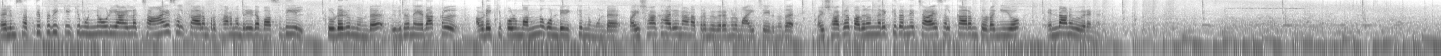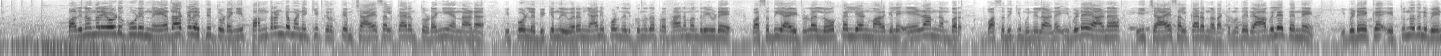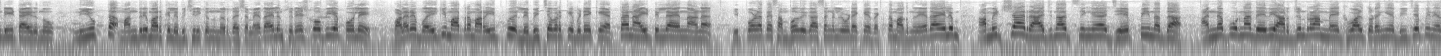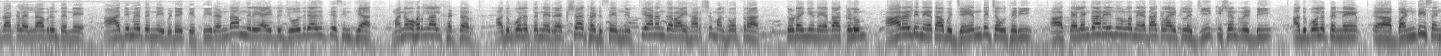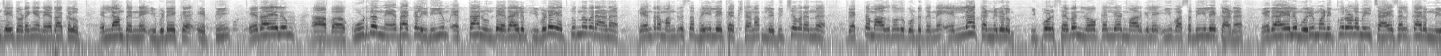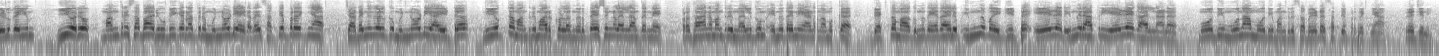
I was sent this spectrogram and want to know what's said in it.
എന്തായാലും സത്യപ്രതിജ്ഞയ്ക്ക് മുന്നോടിയായുള്ള ചായ സൽക്കാരം പ്രധാനമന്ത്രിയുടെ വസതിയിൽ തുടരുന്നുണ്ട്. വിവിധ നേതാക്കൾ അവിടേക്ക് ഇപ്പോഴും വന്നുകൊണ്ടിരിക്കുന്നുമുണ്ട്. വൈശാഖാര്യനാണ് അത്തരം വിവരങ്ങളുമായി ചേരുന്നത്. വൈശാഖ് പതിനൊന്നരയ്ക്ക് തന്നെ ചായ സൽക്കാരം തുടങ്ങിയോ? എന്താണ് വിവരങ്ങൾ? പതിനൊന്നരയോട് കൂടി നേതാക്കൾ എത്തിത്തുടങ്ങി പന്ത്രണ്ട് മണിക്ക് കൃത്യം ചായ സൽക്കാരം തുടങ്ങി എന്നാണ് ഇപ്പോൾ ലഭിക്കുന്ന വിവരം. ഞാനിപ്പോൾ നിൽക്കുന്നത് പ്രധാനമന്ത്രിയുടെ വസതിയായിട്ടുള്ള ലോക് കല്യാൺ മാർഗിലെ ഏഴാം നമ്പർ വസതിക്ക് മുന്നിലാണ്. ഇവിടെയാണ് ഈ ചായ സൽക്കാരം നടക്കുന്നത്. രാവിലെ തന്നെ ഇവിടേക്ക് എത്തുന്നതിന് വേണ്ടിയിട്ടായിരുന്നു നിയുക്ത മന്ത്രിമാർക്ക് ലഭിച്ചിരിക്കുന്ന നിർദ്ദേശം. ഏതായാലും സുരേഷ് ഗോപിയെ പോലെ വളരെ വൈകി മാത്രം അറിയിപ്പ് ലഭിച്ചവർക്ക് ഇവിടേക്ക് എത്താനായിട്ടില്ല എന്നാണ് ഇപ്പോഴത്തെ സംഭവ വികാസങ്ങളിലൂടെയൊക്കെ വ്യക്തമാകുന്നത്. ഏതായാലും അമിത്ഷാ രാജ്നാഥ് സിംഗ് ജെ പി നദ്ദ അന്നപൂർണ ദേവി അർജുൻ റാം മേഘ്വാൾ തുടങ്ങിയ ബി ജെ പി നേതാക്കൾ എല്ലാവരും തന്നെ ആദ്യമേ തന്നെ ഇവിടേക്ക് എത്തി. രണ്ടാം നിരയായിട്ട് ജ്യോതിരാദിത്യ സിന്ധ്യ മനോഹർലാൽ ഖട്ടർ അതുപോലെ തന്നെ രക്ഷാ ഖഡ്സെ നിത്യാനന്ദ റായ് ഹർഷ് മൽഹോത്ര തുടങ്ങിയ നേതാക്കളും ആർ എൽ ഡി നേതാവ് ജയന്ത് ചൌധരി തെലങ്കാനയിൽ നിന്നുള്ള നേതാക്കളായിട്ടുള്ള ജി കിഷൻ റെഡ്ഡി അതുപോലെ തന്നെ ബണ്ടി സഞ്ജയ് തുടങ്ങിയ നേതാക്കളും എല്ലാം തന്നെ ഇവിടേക്ക് എത്തി. ഏതായാലും കൂടുതൽ നേതാക്കൾ ഇനിയും എത്താനുണ്ട്. ഏതായാലും ഇവിടെ എത്തുന്നവരാണ് കേന്ദ്ര മന്ത്രിസഭയിലേക്ക് ക്ഷണം ലഭിച്ചവരെന്ന് വ്യക്തമാകുന്നത് കൊണ്ട് തന്നെ എല്ലാ കണ്ണുകളും ഇപ്പോൾ സെവൻ ലോ കല്യാൺ മാർഗിലെ ഈ വസതിയിലേക്കാണ്. ഏതായാലും ഒരു മണിക്കൂറോളം ഈ ചായ സൽക്കാരം നീളുകയും ഈ ഒരു മന്ത്രിസഭാ രൂപീകരണത്തിന് മുന്നോടിയായിട്ട് അതായത് സത്യപ്രതിജ്ഞ ചടങ്ങുകൾക്ക് മുന്നോടിയായിട്ട് നിയുക്ത മന്ത്രിമാർക്കുള്ള നിർദ്ദേശങ്ങളെല്ലാം തന്നെ പ്രധാനമന്ത്രി നൽകും എന്ന് തന്നെയാണ് നമുക്ക് വ്യക്തമാകുന്നത്. ഏതായാലും ഇന്ന് വൈകിട്ട് ഏഴ് ഇന്ന് രാത്രി ഏഴേ കാലിനാണ് മോദി മൂന്നാം മോദി മന്ത്രിസഭയുടെ സത്യപ്രതിജ്ഞ. രജനി.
